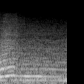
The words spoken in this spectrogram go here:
Woo!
